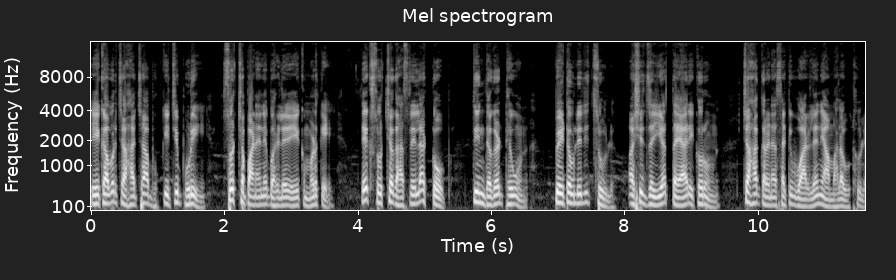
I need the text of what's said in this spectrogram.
एकावर चहाच्या भुक्कीची पुडी स्वच्छ पाण्याने भरलेले एक मडके एक स्वच्छ घासलेला टोप तीन दगड ठेवून पेटवलेली चूल अशी जय्यत तयारी करून चहा करण्यासाठी वारल्याने आम्हाला उठवले.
